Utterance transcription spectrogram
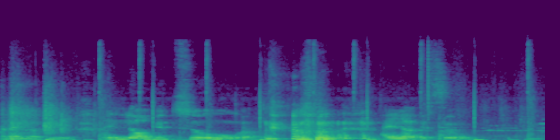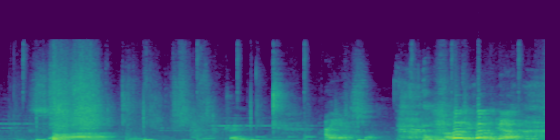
and I love you. I love you too. I love you too. So, uh, drink? Ah, yeah, sure. okay, yeah.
